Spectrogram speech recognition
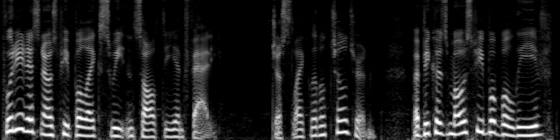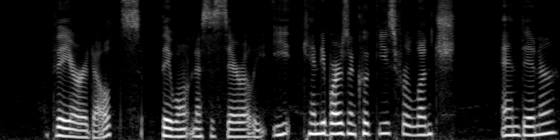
Foodiness knows people like sweet and salty and fatty, just like little children. But because most people believe they are adults. They won't necessarily eat candy bars and cookies for lunch and dinner.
